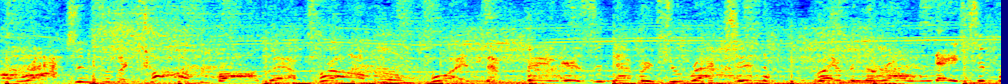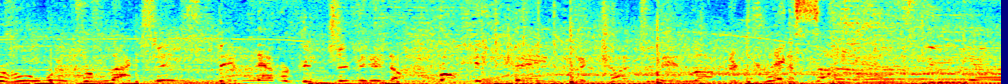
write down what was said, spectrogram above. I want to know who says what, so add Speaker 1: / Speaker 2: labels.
Speaker 1: our actions are the cause of all their problems. Pointing their fingers in every direction, blaming their own nation for who wins elections. They've never contributed a fucking thing to the country they love to criticize.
